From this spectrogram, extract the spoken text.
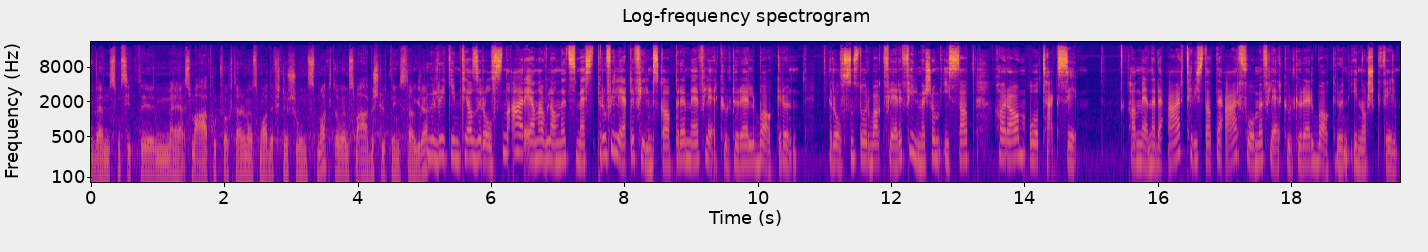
hvem som sitter med, som er portvokterne, hvem som har definisjonsmakt og hvem som er beslutningstagere. Ulrik Imtiaz Rolfsen er en av landets mest profilerte filmskapere med flerkulturell bakgrunn. Rolfsen står bak flere filmer som Isat, Haram og Taxi. Han mener det er trist at det er få med flerkulturell bakgrunn i norsk film.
